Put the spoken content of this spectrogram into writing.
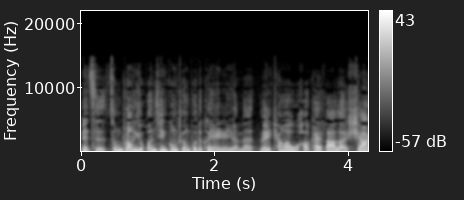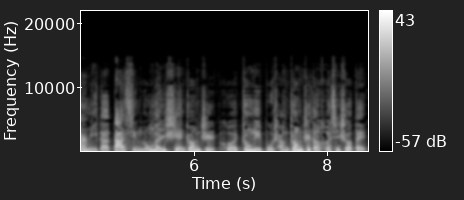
为此，总装与环境工程部的科研人员们为嫦娥五号开发了十二米的大型龙门试验装置和重力补偿装置等核心设备。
